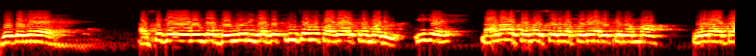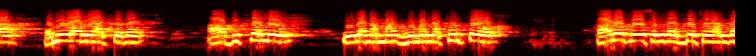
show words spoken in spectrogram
ಜೊತೆಗೆ ಹಸಿಗೆಯಿಂದ ಬೆಂಗಳೂರಿಗೆ ಅದಕ್ಕೆ ಮುಂಚೆನೂ ಪಾದಯಾತ್ರೆ ಮಾಡಿ ಹೀಗೆ ನಾನಾ ಸಮಸ್ಯೆಗಳ ಪರಿಹಾರಕ್ಕೆ ನಮ್ಮ ಹೋರಾಟ ಅನಿವಾರ್ಯ ಆಗ್ತದೆ. ಆ ದಿಕ್ಕಲ್ಲಿ ಈಗ ನಮ್ಮ, ನಿಮ್ಮನ್ನ ಕುರಿತು ತಾಲೂಕು ಸಂಘದ ಅಧ್ಯಕ್ಷರಾದ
